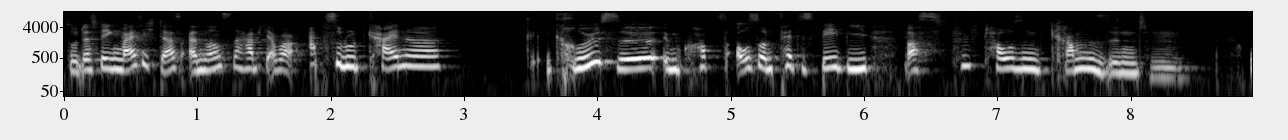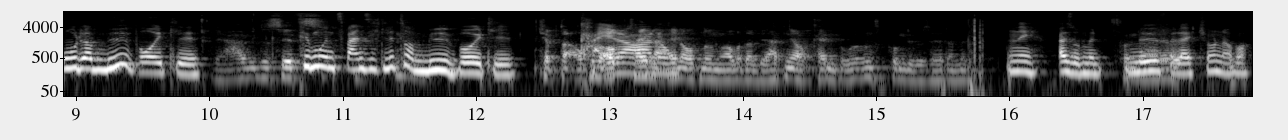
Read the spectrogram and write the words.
So, deswegen weiß ich das. Ansonsten habe ich aber absolut keine Größe im Kopf, außer ein fettes Baby, was 5000 Gramm sind. Hm. Oder Müllbeutel. Ja, wie das jetzt. 25 Liter Müllbeutel. Ich habe da auch Keine überhaupt keine Ahnung. Einordnung, aber da, wir hatten ja auch keine Berührungspunkte bisher damit. Nee, also mit Von Müll daher. vielleicht schon, aber.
